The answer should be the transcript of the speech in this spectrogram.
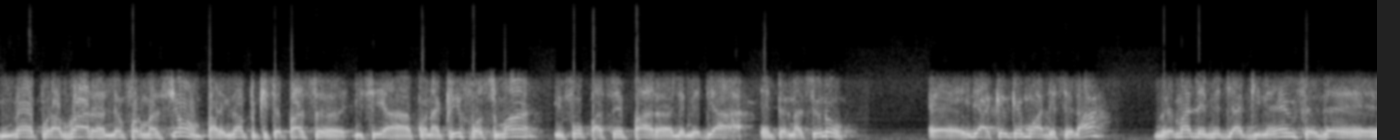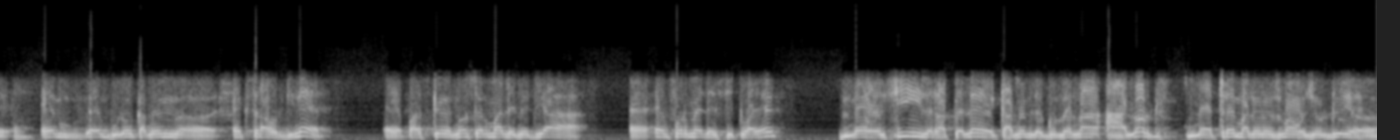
mais pour avoir l'information, par exemple, qui se passe ici à Conakry, forcément, il faut passer par les médias internationaux. Il y a quelques mois de cela, vraiment les médias guinéens faisaient un, boulot quand même euh, extraordinaire. parce que non seulement les médias euh, informaient les citoyens, mais aussi ils rappelaient quand même le gouvernement à l'ordre. Mais très malheureusement aujourd'hui, euh,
